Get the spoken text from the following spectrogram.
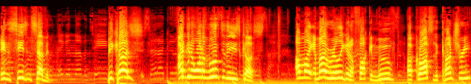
in season seven because I didn't want to move to the East Coast. I'm like, am I really gonna fucking move across the country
